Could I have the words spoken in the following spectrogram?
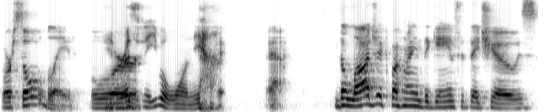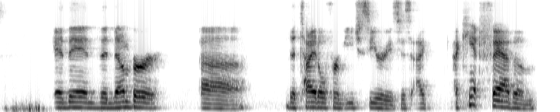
Or Soul Blade, And or Resident Evil 1, yeah. yeah. The logic behind the games that they chose, and then the number, uh, the title from each series, just I I can't fathom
